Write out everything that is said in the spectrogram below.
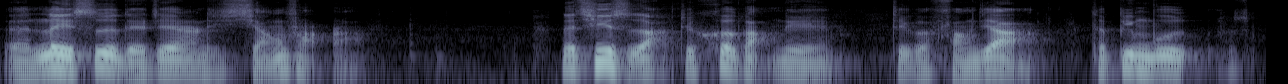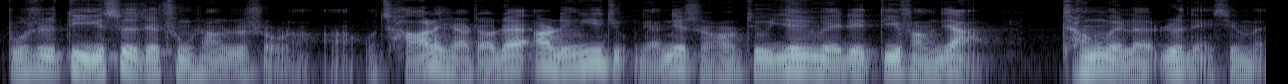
呃类似的这样的想法啊。那其实啊，这鹤岗的这个房价。它并不不是第一次这冲上热搜了啊！我查了一下，早在二零一九年的时候，就因为这低房价成为了热点新闻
